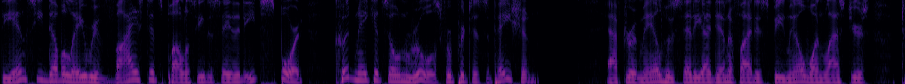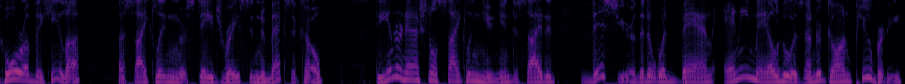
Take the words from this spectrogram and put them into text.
the NCAA revised its policy to say that each sport could make its own rules for participation. After a male who said he identified as female won last year's Tour of the Gila, a cycling stage race in New Mexico, the International Cycling Union decided this year that it would ban any male who has undergone puberty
